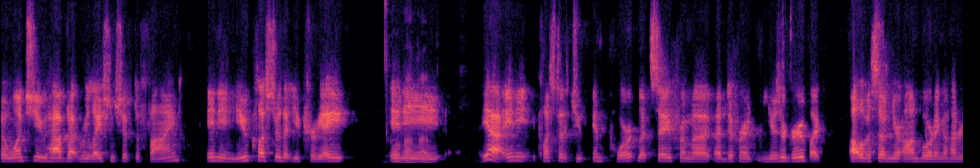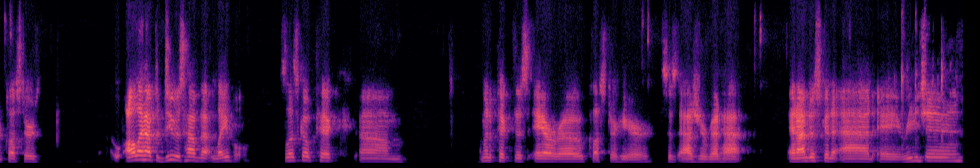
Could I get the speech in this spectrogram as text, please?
but once you have that relationship defined, any new cluster that you create, any yeah, any cluster that you import, let's say from a, a, different user group, like all of a sudden you're onboarding 100 clusters. All I have to do is have that label. So let's go pick, um, I'm going to pick this ARO cluster here. This is Azure Red Hat. And I'm just going to add a region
